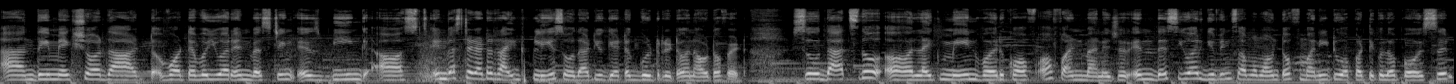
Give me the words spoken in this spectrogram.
And they make sure that whatever you are investing is being uh, invested at a right place so that you get a good return out of it. So that's the uh, like main work of a fund manager. In this you are giving some amount of money to a particular person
